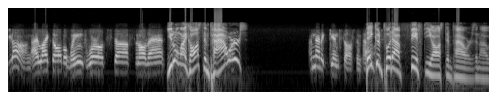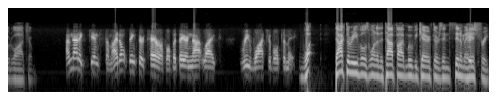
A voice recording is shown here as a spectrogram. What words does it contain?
young, I liked all the Wayne's World stuff and all that. You don't like Austin Powers? I'm not against Austin Powers. They could put out 50 Austin Powers and I would watch them. I'm not against them. I don't think they're terrible, but they are not like rewatchable to me. What? Dr. Evil is one of the top five movie characters in cinema history.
